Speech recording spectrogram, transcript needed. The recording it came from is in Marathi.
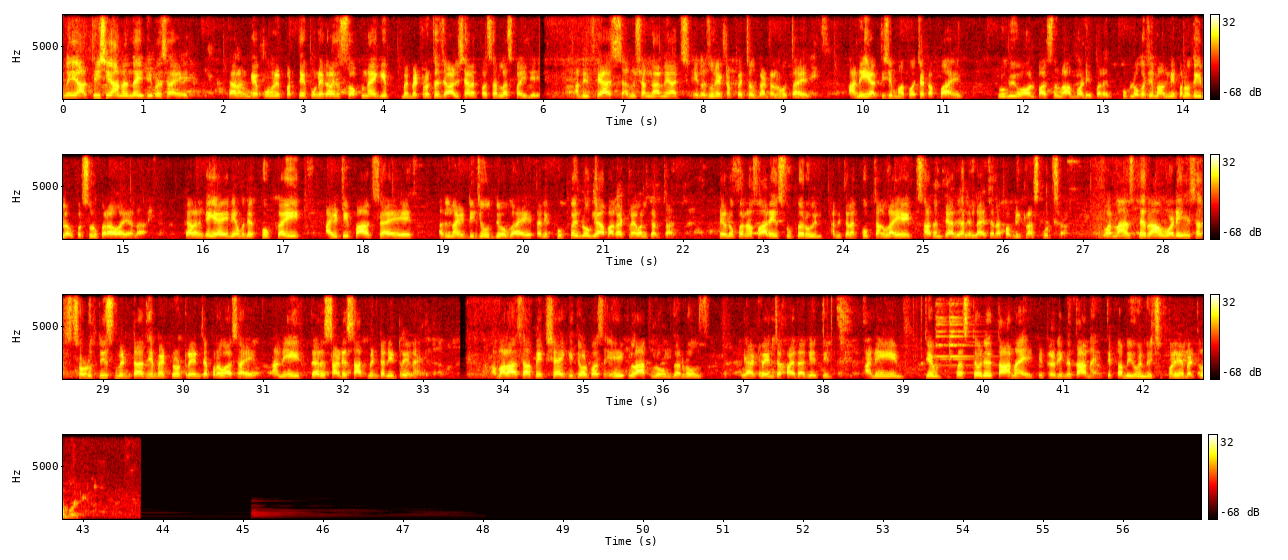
नाही अतिशय आनंदायी दिवस आहेत. कारण की पुणे प्रत्येक पुणेकराचं स्वप्न आहे की मेट्रोचं जाळ शहरात पसरलंच पाहिजे. आणि त्याच अनुषंगाने आज एक अजून एक टप्प्याचं उद्घाटन होत आहे. आणि हे अतिशय महत्त्वाचा टप्पा आहे रुबी हॉलपासून रामवाडीपर्यंत खूप लोकांची मागणी पण होती की लवकर सुरू करावा याला. कारण की या एरियामध्ये खूप काही आय टी पार्क्स आहेत अजून आय टीचे उद्योग आहेत आणि खूप काही लोक या भागात ट्रॅव्हल करतात. त्या लोकांना फार हे सुकर होईल आणि त्यांना खूप चांगला हे एक साधन तयार झालेलं आहे त्यांना पब्लिक ट्रान्सपोर्टचा वनाज ते रामवाडी सदतीस मिनिटात हे मेट्रो ट्रेनचा प्रवास आहे आणि दर साडेसात मिनिटांनी ट्रेन आहे. आम्हाला असं अपेक्षा आहे की जवळपास एक लाख लोक दररोज या ट्रेनचा फायदा घेतील आणि जे रस्त्यावर जे ताण आहे जे ट्रॅफिकचं ताण आहे ते कमी होईल निश्चितपणे या मेट्रोमुळे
